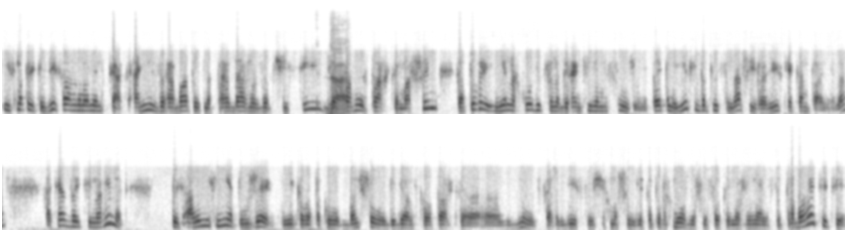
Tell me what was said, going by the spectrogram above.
И смотрите, здесь важный момент как. Они зарабатывают на продаже запчастей для да. того парка машин, которые не находятся на гарантийном обслуживании. Поэтому если, допустим, наши евразийские компании да, хотят зайти на рынок, то есть, а у них нет уже некого такого большого гигантского парка, э, ну, скажем, действующих машин, для которых можно с высокой маржинальностью продавать эти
